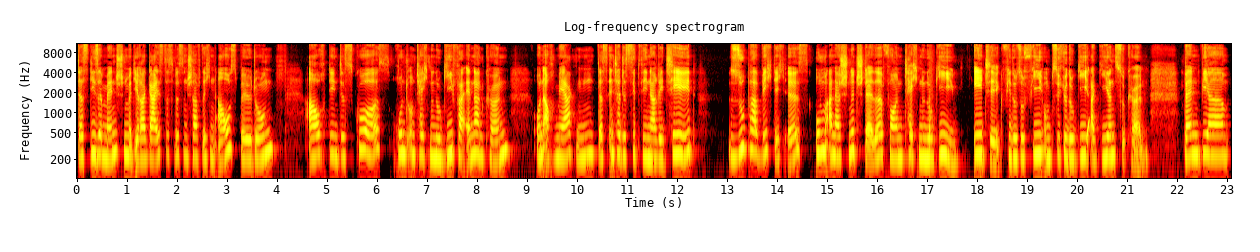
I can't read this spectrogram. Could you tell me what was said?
dass diese Menschen mit ihrer geisteswissenschaftlichen Ausbildung auch den Diskurs rund um Technologie verändern können und auch merken, dass Interdisziplinarität super wichtig ist, um an der Schnittstelle von Technologie, Ethik, Philosophie und Psychologie agieren zu können. Wenn wir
